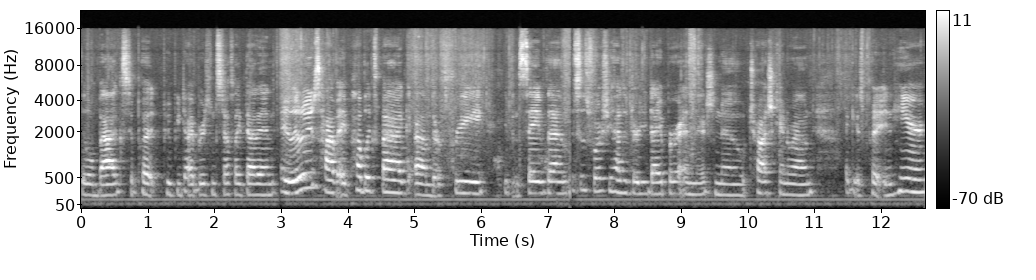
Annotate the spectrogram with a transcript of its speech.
little bags to put poopy diapers and stuff like that in. I literally just have a Publix bag. Um, they're free. You can save them. This is for if she has a dirty diaper and there's no trash can around. I can just put it in here.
